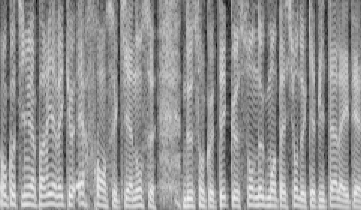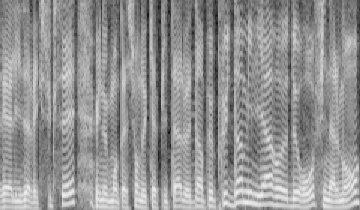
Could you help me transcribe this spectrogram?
On continue à Paris avec Air France qui annonce de son côté que son augmentation de capital a été réalisée avec succès. Une augmentation de capital d'un peu plus d'un milliard d'euros finalement.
